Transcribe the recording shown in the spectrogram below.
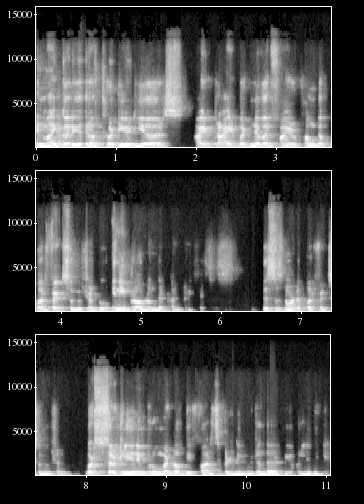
In my career of 38 years, I tried but never find, found a perfect solution to any problem that country faces. This is not a perfect solution, but certainly an improvement of the farcical delusion that we were living in.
